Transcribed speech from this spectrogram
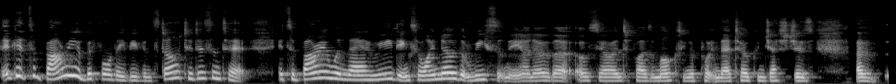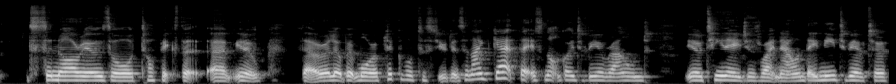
it's a barrier before they've even started, isn't it? It's a barrier when they're reading. So I know that recently, I know that OCR Enterprise and Marketing are putting their token gestures of scenarios or topics that um, you know that are a little bit more applicable to students. And I get that it's not going to be around you know teenagers right now, and they need to be able to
